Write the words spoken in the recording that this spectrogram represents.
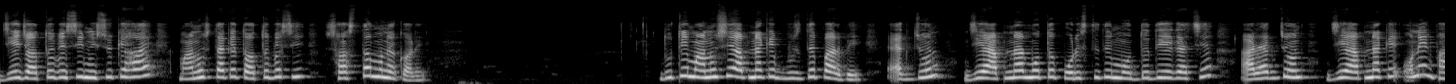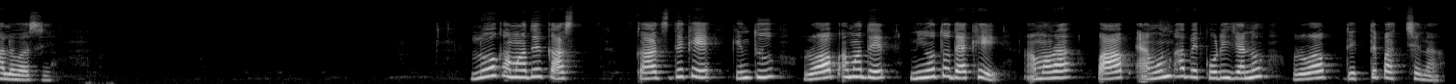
যে যত বেশি মিশুকে হয়, মানুষ তাকে তত বেশি সস্তা মনে করে। দুটি মানুষই আপনাকে বুঝতে পারবে, একজন যে আপনার মতো পরিস্থিতির মধ্য দিয়ে গেছে, আর একজন যে আপনাকে অনেক ভালোবাসে। লোক আমাদের কাজ কাজ দেখে কিন্তু রব আমাদের নিয়ত দেখে। আমরা পাপ এমনভাবে করি যেন রব দেখতে পাচ্ছে না।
